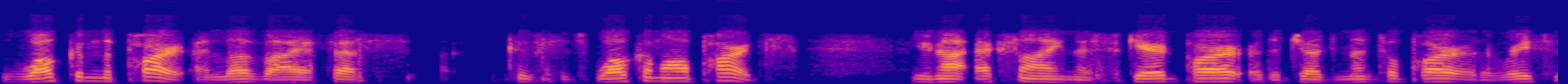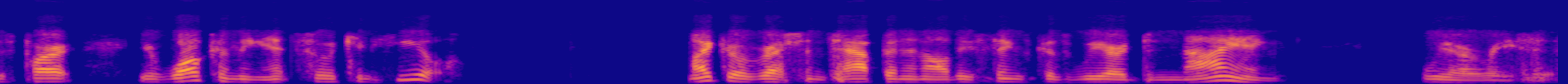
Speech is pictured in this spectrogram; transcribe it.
welcome the part. I love IFS because it's welcome all parts. You're not exiling the scared part or the judgmental part or the racist part. You're welcoming it so it can heal. Microaggressions happen and all these things because we are denying we are racist.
